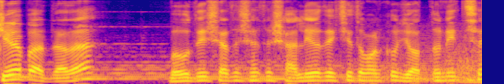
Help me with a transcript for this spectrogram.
কি ব্যাপার দাদা? বৌদির সাথে সাথে শালিও দেখছি তোমার খুব যত্ন নিচ্ছে।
